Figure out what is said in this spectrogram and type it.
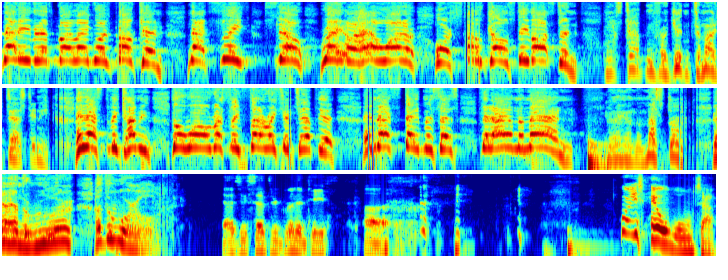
Not even if my leg was broken. Not sleet, snow, rain, or hell water, or Stone Cold Steve Austin will stop me from getting to my destiny. And that's becoming the World Wrestling Federation champion. And that statement says that I am the man, and I am the master, and I am the ruler of the world. As he said through gritted teeth. Uh, What is hell water?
